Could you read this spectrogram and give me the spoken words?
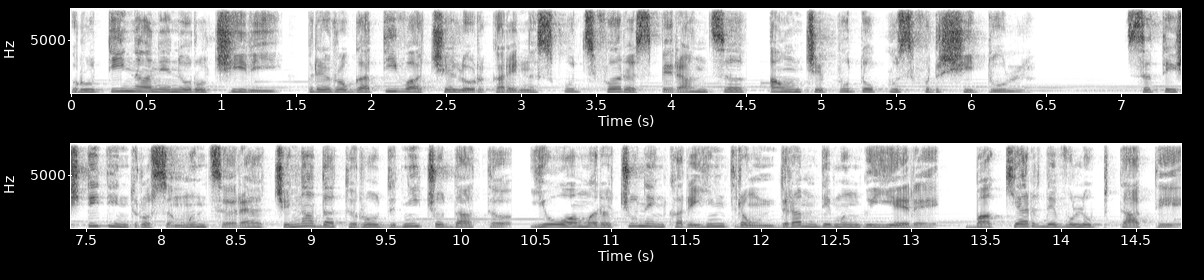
rutina nenorocirii, prerogativa celor care născuți fără speranță, au început-o cu sfârșitul. Să te știi dintr-o sămânță rea ce n-a dat rod niciodată e o amărăciune în care intră un dram de mângâiere, ba chiar de voluptate.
